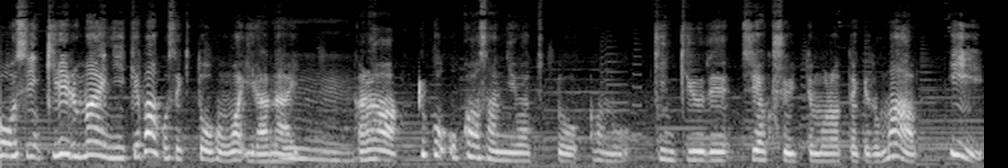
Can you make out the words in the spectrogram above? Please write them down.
更新、切れる前に行けば戸籍謄本はいらない。うんから、結局お母さんにはちょっと、あの、緊急で市役所行ってもらったけど、まあ、いい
